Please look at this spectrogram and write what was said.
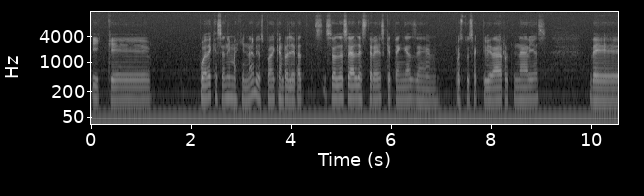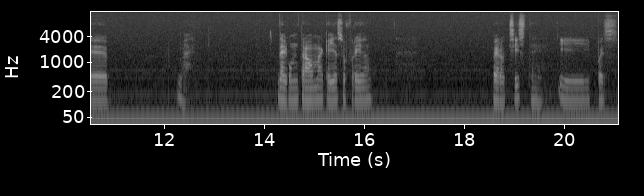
Y que puede que sean imaginarios, puede que en realidad solo sea el estrés que tengas de pues tus actividades rutinarias, de de algún trauma que hayas sufrido pero existe. Y pues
